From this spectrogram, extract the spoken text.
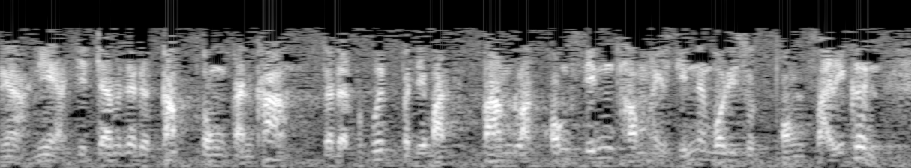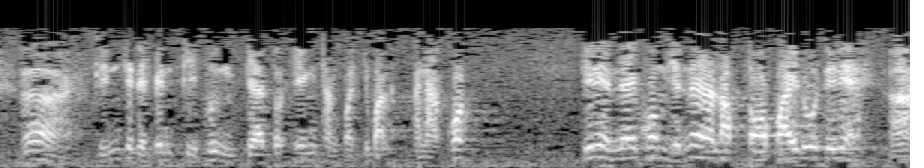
เนี่ยเนี่ยจิตใจมันจะเดินกลับตรงกันข้ามจะได้ประพฤติปฏิบัติตามหลักของศีลทำให้ศีลนั้นบริสุทธิ์ผ่องใสขึ้น เออศีลจะได้เป็นที่พึ่งแก่ตัวเองทางปัจจุบันอนาคต ทีนี้ในความเห็นในระดับต่อไปดูทีนี้อ่า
